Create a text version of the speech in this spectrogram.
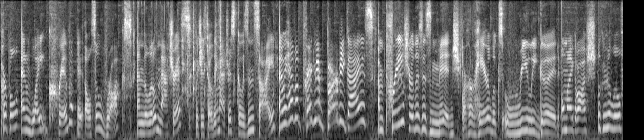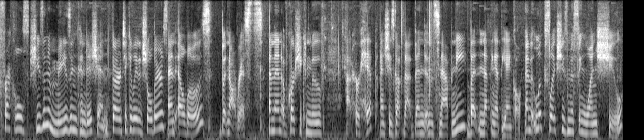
purple, and white crib. It also rocks. And the little mattress, which is totally a mattress, goes inside. And we have a pregnant Barbie, guys. I'm pretty sure this is Midge, but her hair looks really good. Oh my gosh, look at her little freckles. She's in amazing condition. Got articulated shoulders and elbows, but not wrists. And then of course she can move at her hip and she's got that bend and snap knee, but nothing at the ankle. And it looks like she's missing one shoe,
